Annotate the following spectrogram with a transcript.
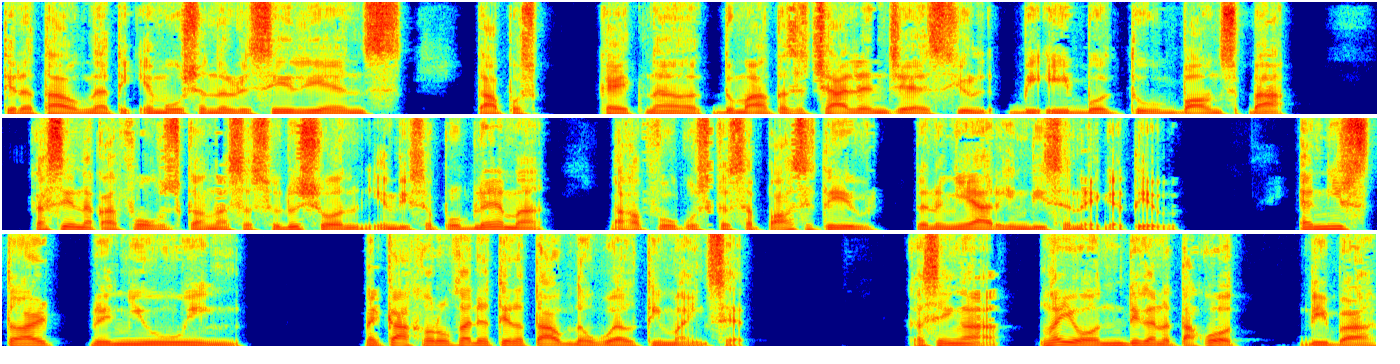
tinatawag nating emotional resilience. Tapos kahit na dumaan ka sa challenges, you'll be able to bounce back. Kasi nakafocus ka nga sa solusyon, hindi sa problema. Nakafocus ka sa positive na nangyayari, hindi sa negative. And you start renewing. Nagkakaroon ka na tinatawag na wealthy mindset. Kasi nga, ngayon, hindi ka natakot, di ba?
